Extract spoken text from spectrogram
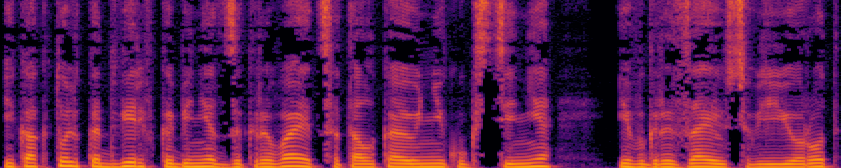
и как только дверь в кабинет закрывается, толкаю Нику к стене и вгрызаюсь в ее рот,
